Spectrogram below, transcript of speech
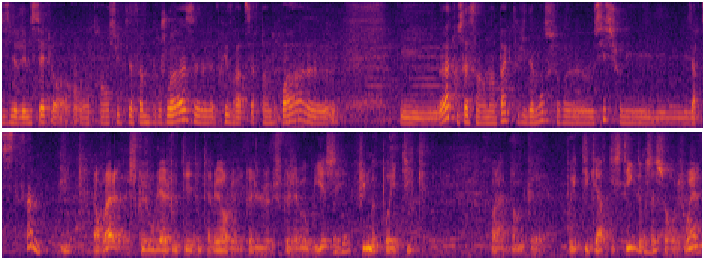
le, 19e siècle entra ensuite la femme bourgeoise, euh, la privera de certains droits. Euh, et voilà, tout ça, ça a un impact évidemment sur, euh, aussi sur les, artistes femmes. Alors voilà, ce que je voulais ajouter tout à l'heure, ce que j'avais oublié, c'est mhm. film poétique. Voilà, donc euh, poétique et artistique, donc ça se rejoint. Mhm.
